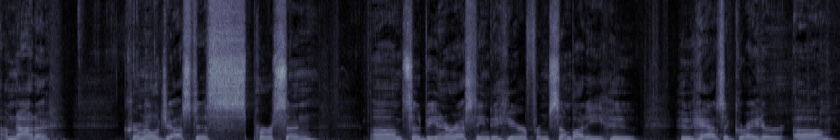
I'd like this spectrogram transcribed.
I'm not a criminal justice person, um, so it'd be interesting to hear from somebody who, who has a greater um,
